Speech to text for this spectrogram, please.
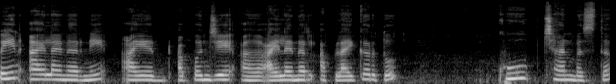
पेन आयलायनरने आय आपण जे आयलायनर अप्लाय करतो खूप छान बसतं.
